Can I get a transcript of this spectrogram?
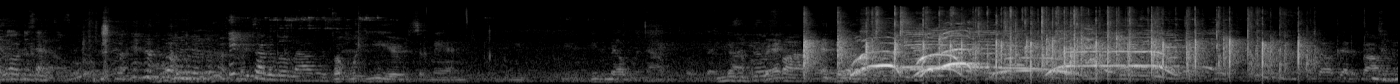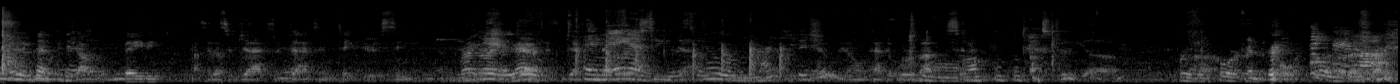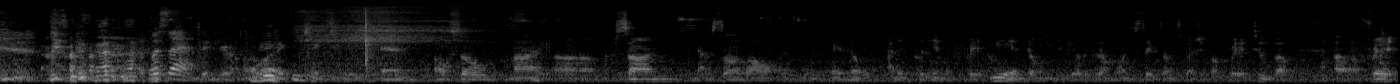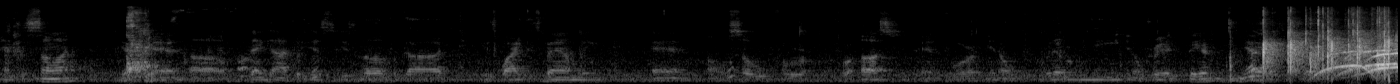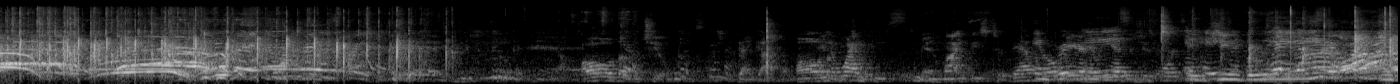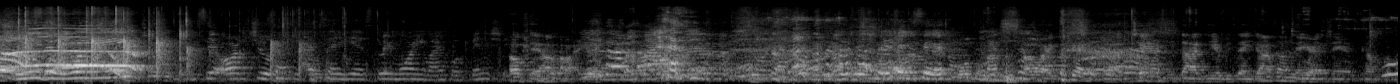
Go to South. Talk a little louder. But with years, I mean, he, he, he's mellowing out, so thank He's God a for good that. father. And then- I love that about him. Baby, I said, that's a Jackson, Jackson take care of the seed. Right. Yeah. Yes. Jackson got Amen. the seed down. Bishop. You don't have to worry about sending us to the, uh, For the uh, court. friend of the court. take care of all right. And also my uh, son, not a son-in-law, and no, I didn't put him and Fred, me and Donnie together because I wanted to say something special about Fred too. About uh, Fred and his son, and uh, thank God for his his love for God, his wife, his family, and also for for us and for you know whatever we need. You know, Fred is there. All of the children, thank God for all And of the the wifeys. children. And wifeys too. That And one over there that we Brittany. had since she was fourteen. And And Haven. Jubilee. Yeah, He yeah. said all the children. He said all the children. I say he has three more, you might as well finish it. Okay, all right. All right, uh, Terrence is not here, we thank God for Terrence, Terrence come from.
